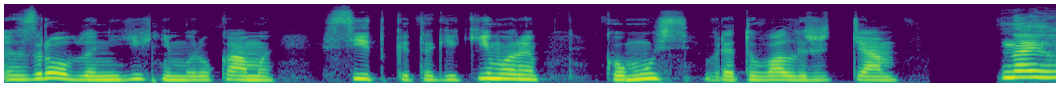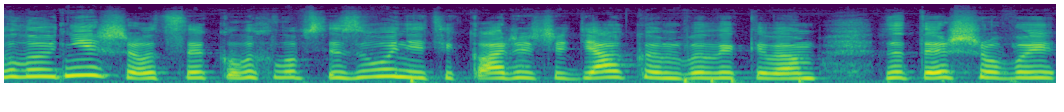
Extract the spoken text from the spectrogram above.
зроблені їхніми руками сітки та кікімори комусь врятували життя. Найголовніше це коли хлопці дзвонять і кажуть, що дякуємо велике вам за те, що ви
